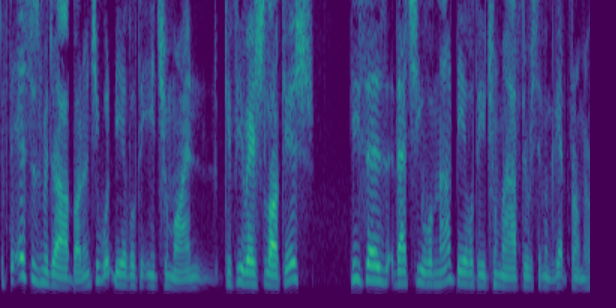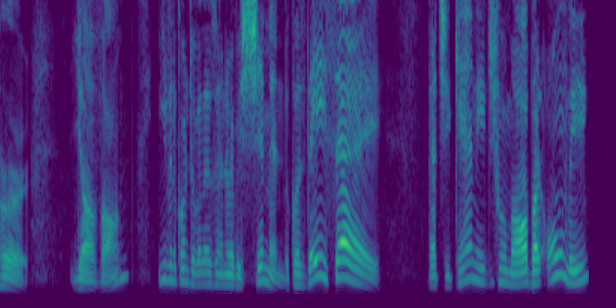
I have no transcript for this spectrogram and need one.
If the is midarabanon, she would be able to eat truma. And kifiresh lakish, he says that she will not be able to eat truma after receiving a get from her yavam, even according to Velezer and Rabbi Shimon, because they say that she can eat truma, but only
